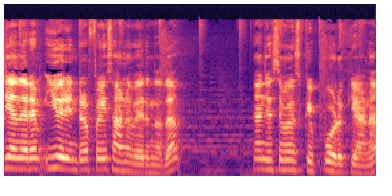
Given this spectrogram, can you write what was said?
ചെയ്യാൻ നേരം ഈ ഒരു ഇന്റർഫേസ് ആണ് വരുന്നത്. ഞാൻ ജസ്റ്റ് സ്കിപ്പ് കൊടുക്കുകയാണ്.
